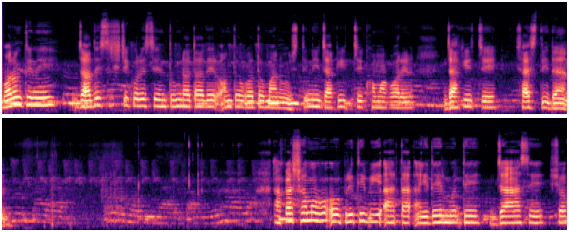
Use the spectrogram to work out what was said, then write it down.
বরং তিনি যাদের সৃষ্টি করেছেন, তোমরা তাদের অন্তর্গত মানুষ। তিনি যাকে ইচ্ছে ক্ষমা করেন, যাকে ইচ্ছে শাস্তি দেন। আকাশসমূহ ও পৃথিবী আর তা এদের মধ্যে যা আছে সব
